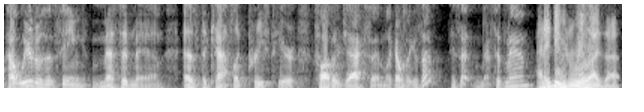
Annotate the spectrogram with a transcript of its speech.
How weird was it seeing Method Man as the Catholic priest here, Father Jackson? Like I was like, is that is that Method Man? I didn't even realize that.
